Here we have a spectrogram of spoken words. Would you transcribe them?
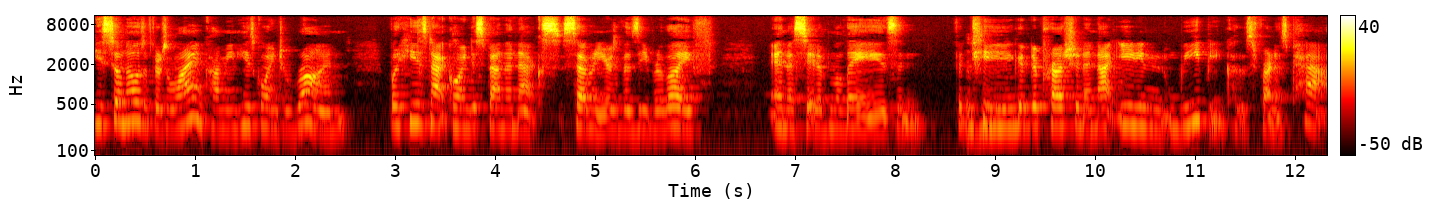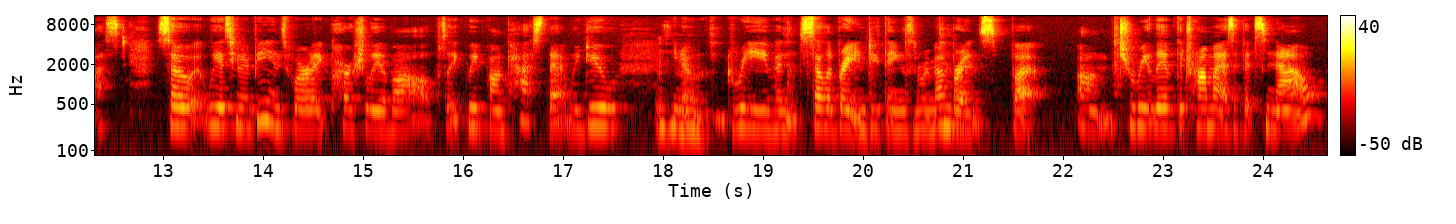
he still knows if there's a lion coming he's going to run but he's not going to spend the next seven years of his zebra life in a state of malaise and fatigue mm-hmm. and depression and not eating and weeping because his friend has passed. So we as human beings were like partially evolved. Like we've gone past that. We do, mm-hmm. you know, mm-hmm. grieve and celebrate and do things in remembrance, but um, to relive the trauma as if it's now,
